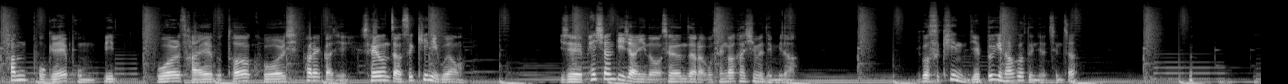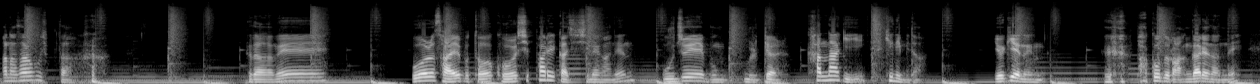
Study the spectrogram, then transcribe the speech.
한 폭의 봄빛 9월 4일부터 9월 18일까지 세연자 스킨이고요. 이제 패션 디자이너 세연자라고 생각하시면 됩니다. 이거 스킨 예쁘긴 하거든요, 진짜. 하나 사고 싶다. 그 다음에 9월 4일부터 9월 18일까지 진행하는 우주의 물, 물결 칸나기 스킨입니다. 여기에는 그 바코드로 안 가려놨네.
